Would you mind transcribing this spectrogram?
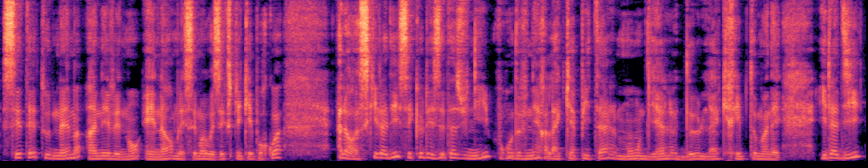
c'était tout de même un événement énorme. Laissez-moi vous expliquer pourquoi. Alors, ce qu'il a dit, c'est que les États-Unis vont devenir la capitale mondiale de la crypto-monnaie. Il a dit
